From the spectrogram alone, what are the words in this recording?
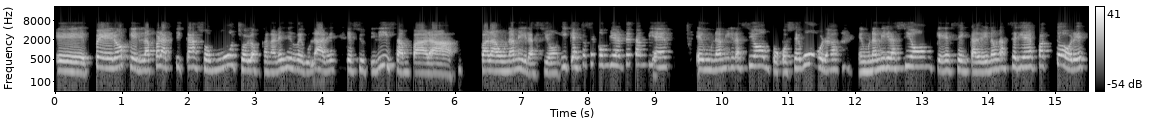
Eh, pero que en la práctica son muchos los canales irregulares que se utilizan para, para una migración y que esto se convierte también en una migración poco segura, en una migración que se encadena una serie de factores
